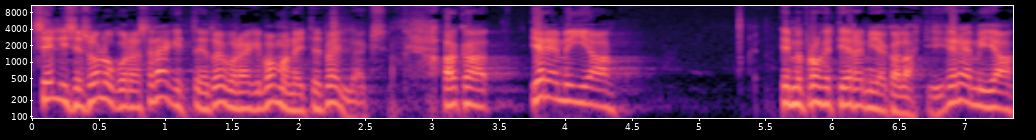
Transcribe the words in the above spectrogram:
sellises olukorras räägita ja Toivo räägib oma näiteid välja, eks. aga Jeremiia, teeme prohvet Jeremiia ka lahti, Jeremiia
